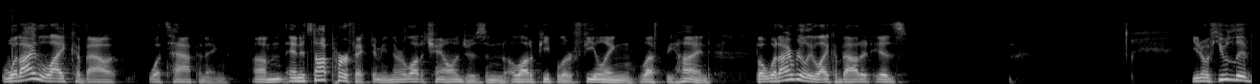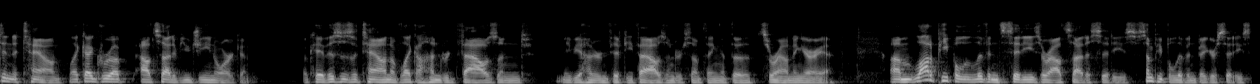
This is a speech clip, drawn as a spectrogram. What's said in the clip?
what I like about what's happening, um, and it's not perfect. I mean, there are a lot of challenges, and a lot of people are feeling left behind. But what I really like about it is, you know, if you lived in a town like I grew up outside of Eugene, Oregon. Okay, this is a town of like a hundred thousand maybe 150,000 or something at the surrounding area. Um, a lot of people live in cities or outside of cities. Some people live in bigger cities.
